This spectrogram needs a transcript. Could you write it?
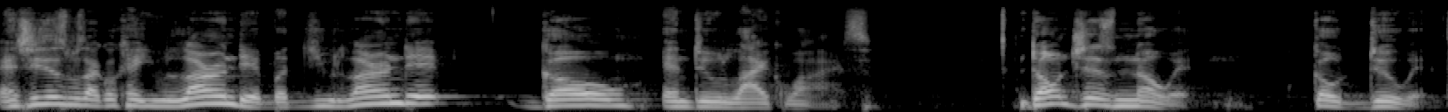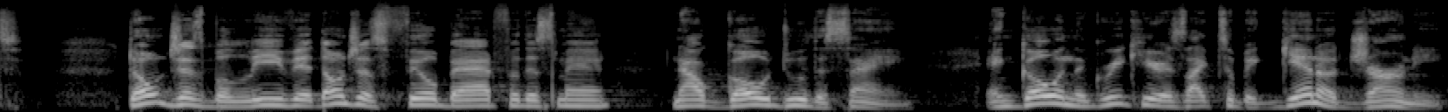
and Jesus was like, okay, you learned it, but you learned it, go and do likewise. Don't just know it, go do it. Don't just believe it. Don't just feel bad for this man. Now go do the same. And go in the Greek here is like to begin a journey.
